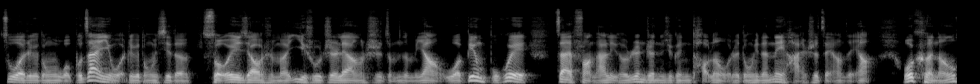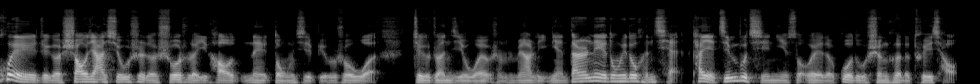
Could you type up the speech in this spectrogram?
做这个东西，我不在意我这个东西的所谓叫什么艺术质量是怎么怎么样，我并不会在访谈里头认真的去跟你讨论我这东西的内涵是怎样怎样，我可能会这个稍加修饰的说出来一套那东西，比如说我这个专辑我有什么什么样理念，但是那些东西都很浅，它也经不起你所谓的过度深刻的推敲，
